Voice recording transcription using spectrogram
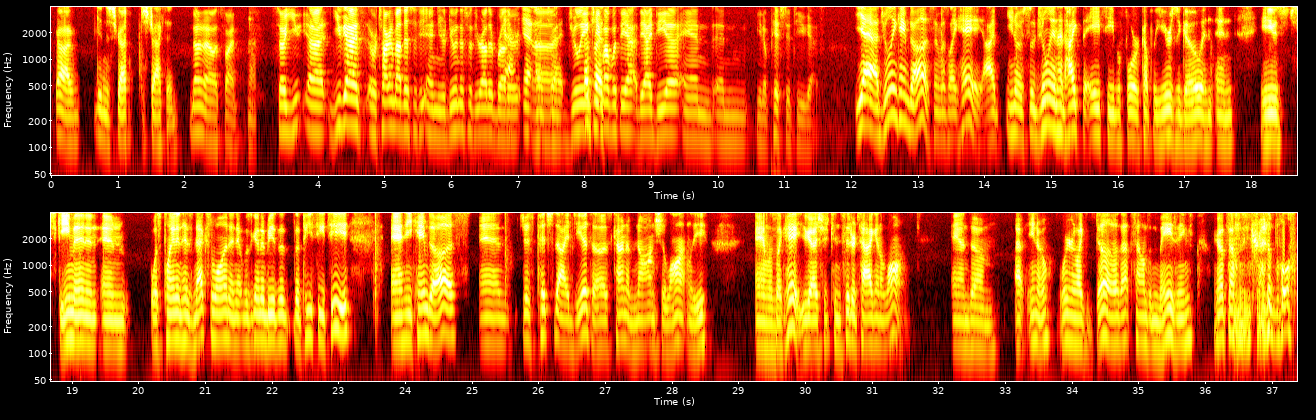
God, I'm getting distra- distracted. No, no, no. It's fine. No. So you uh, you guys were talking about this with you, and you're doing this with your other brother. Yeah, yeah that's uh, right. Julian that's came right. up with the the idea and and you know pitched it to you guys. Yeah, Julian came to us and was like, "Hey, I you know, so Julian had hiked the AT before a couple of years ago, and and he was scheming and and was planning his next one, and it was going to be the the PCT." And he came to us and just pitched the idea to us, kind of nonchalantly, and was like, "Hey, you guys should consider tagging along." And um, at, you know, we're like, duh, that sounds amazing. That sounds incredible.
